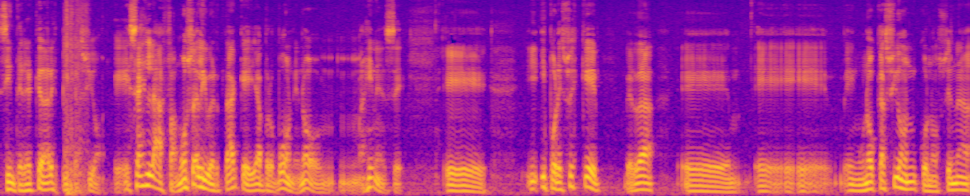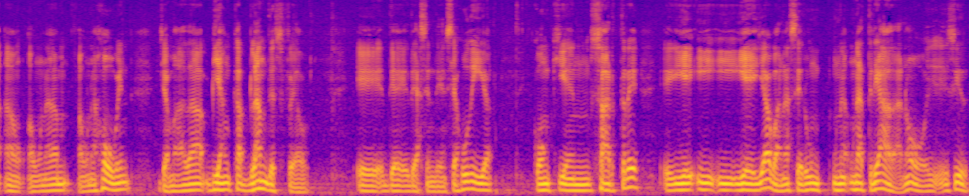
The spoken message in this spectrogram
sin tener que dar explicación. Esa es la famosa libertad que ella propone, ¿no? Imagínense. Eh, y, por eso es que, ¿verdad? Eh, en una ocasión conocen una, a una joven llamada Bianca Blandesfeld, eh, de, ascendencia judía, con quien Sartre y, ella van a ser una, triada, ¿no? es decir,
